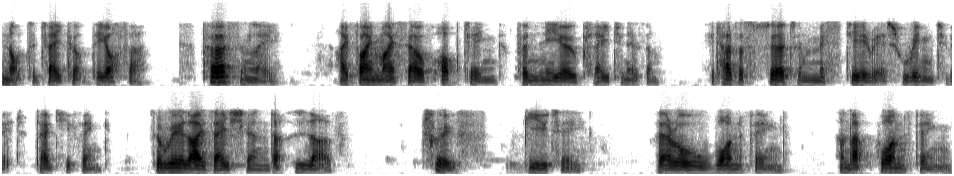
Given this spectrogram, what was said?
not to take up the offer. Personally, I find myself opting for Neoplatonism. It has a certain mysterious ring to it, don't you think? The realization that love, truth, beauty, they're all one thing, and that one thing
